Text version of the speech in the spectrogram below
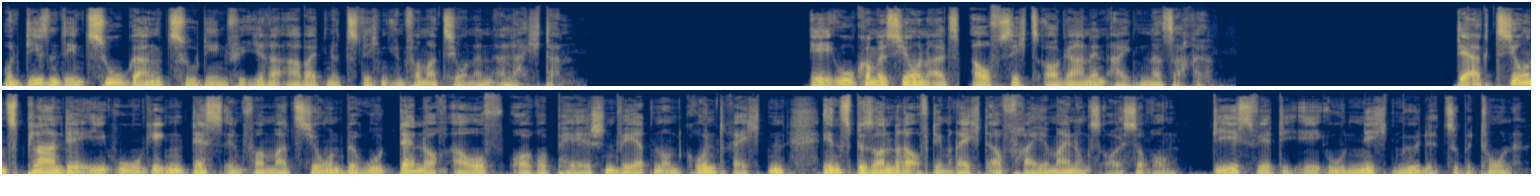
und diesen den Zugang zu den für ihre Arbeit nützlichen Informationen erleichtern. EU-Kommission als Aufsichtsorgan in eigener Sache. Der Aktionsplan der EU gegen Desinformation beruht dennoch auf europäischen Werten und Grundrechten, insbesondere auf dem Recht auf freie Meinungsäußerung. Dies wird die EU nicht müde zu betonen.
